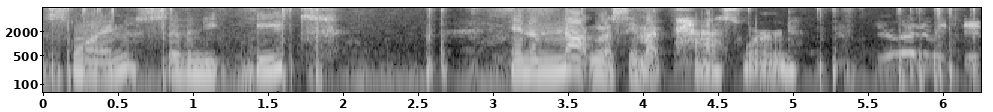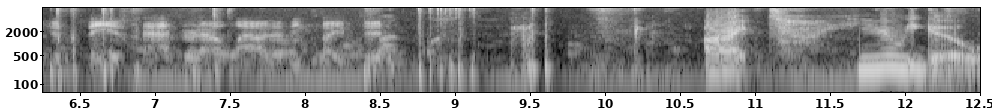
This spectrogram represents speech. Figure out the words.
swine 78. And I'm not gonna say my password. Can you imagine we did just say his password out loud as he typed it? Alright, here we go.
